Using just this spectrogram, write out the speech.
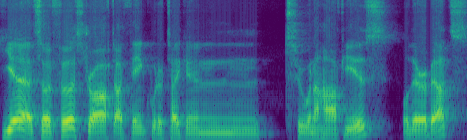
Yeah, so first draft I think would have taken two and a half years or thereabouts.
